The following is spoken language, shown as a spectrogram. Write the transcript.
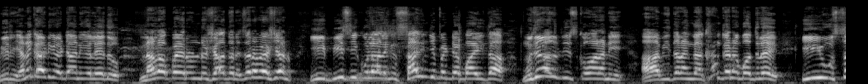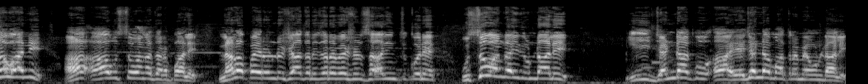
మీరు వెనకడిగడానికి లేదు. నలభై రెండు శాతం రిజర్వేషన్ ఈ బీసీ కులాలకి సాధించి పెట్టే బాధ్యత ముదిరాజులు తీసుకోవాలని ఆ విధంగా కంకణ బదులై ఈ ఉత్సవాన్ని ఆ ఆ ఉత్సవంగా జరపాలి. నలభై రెండు శాతం రిజర్వేషన్ సాధించుకునే ఉత్సవంగా ఇది ఉండాలి. ఈ జెండాకు ఆ ఎజెండా మాత్రమే ఉండాలి.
